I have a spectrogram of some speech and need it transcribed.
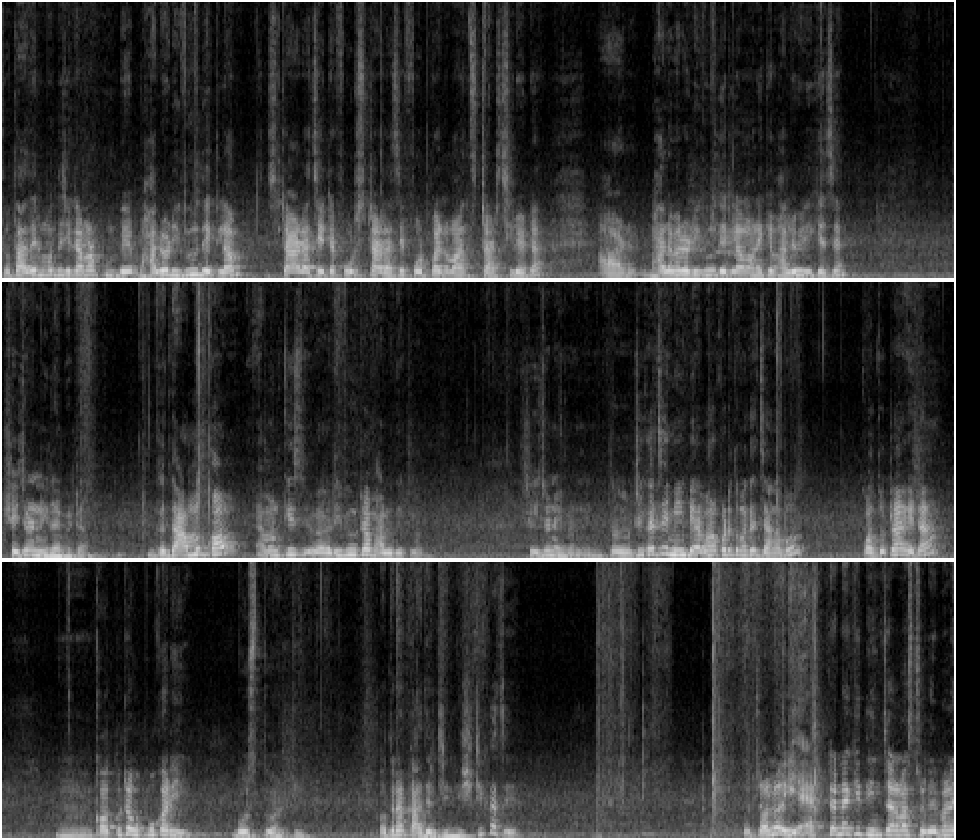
তো তাদের মধ্যে যেটা আমার ভালো রিভিউ দেখলাম স্টার আছে, এটা ফোর স্টার আছে ফোর পয়েন্ট ওয়ান স্টার ছিল এটা। আর ভালো ভালো রিভিউ দেখলাম, অনেকে ভালোই লিখেছে। সেই জন্য নিলাম এটা। দামও কম, এমনকি রিভিউটা ভালো দেখলাম। সেই জন্য এবার নিন তো ঠিক আছে, আমি ব্যবহার করে তোমাদের জানাব কতটা এটা কতটা উপকারী বস্তু আর কি। কতটা কাজের জিনিস, ঠিক আছে? তো চলো, এই একটা নাকি তিন চার মাস চলে মানে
